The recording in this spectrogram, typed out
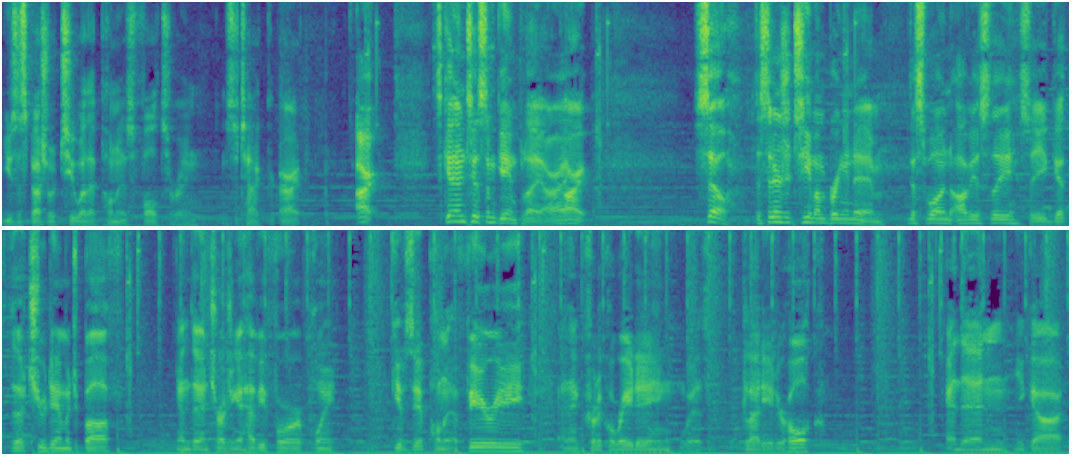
use a special 2 while the opponent is faltering. This attack, alright. Alright, let's get into some gameplay, alright? Alright. So, the synergy team I'm bringing in. This one, obviously, so you get the true damage buff, and then charging a heavy for point gives the opponent a fury, and then critical rating with Gladiator Hulk. And then you got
